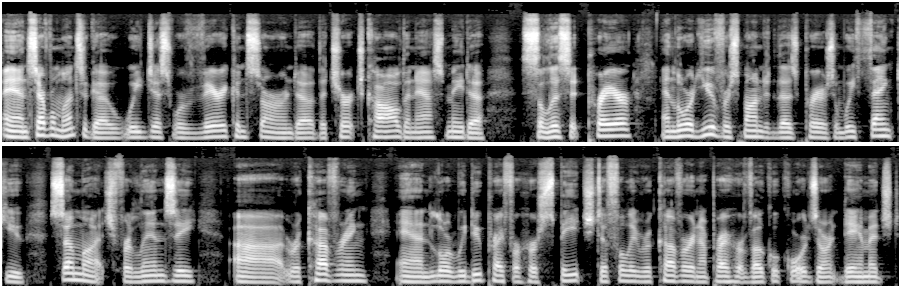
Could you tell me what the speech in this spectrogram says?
And several months ago, we just were very concerned. Uh, the church called and asked me to solicit prayer. And Lord, you've responded to those prayers. And we thank you so much for Lindsay uh, recovering. And Lord, we do pray for her speech to fully recover, and I pray her vocal cords aren't damaged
